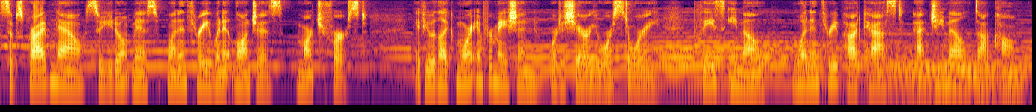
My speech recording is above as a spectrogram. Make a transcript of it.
Subscribe now so you don't miss one in three when it launches March 1st. If you would like more information or to share your story, please email one in three podcast at gmail.com.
